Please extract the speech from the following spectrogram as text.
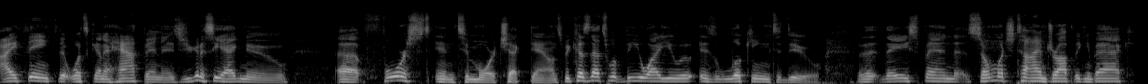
I think that what's going to happen is you're going to see Agnew uh, forced into more checkdowns because that's what BYU is looking to do. They spend so much time dropping back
